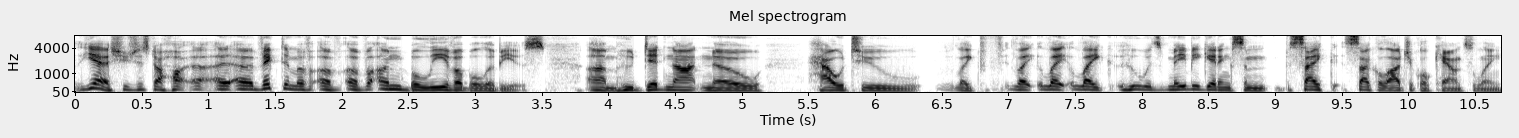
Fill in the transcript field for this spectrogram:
Yeah, she's just a, a, a victim of, of, of unbelievable abuse um, who did not know how to like like like like who was maybe getting some psych psychological counseling,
